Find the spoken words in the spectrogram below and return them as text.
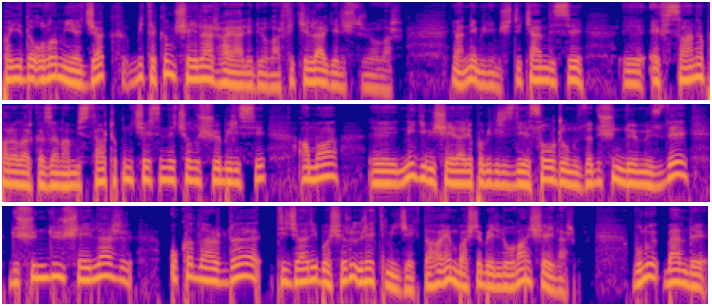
payı da olamayacak bir takım şeyler hayal ediyorlar, fikirler geliştiriyorlar. Yani ne bileyim işte kendisi e, efsane paralar kazanan bir startup'ın içerisinde çalışıyor birisi ama e, ne gibi şeyler yapabiliriz diye sorduğumuzda, düşündüğümüzde düşündüğü şeyler o kadar da ticari başarı üretmeyecek. Daha en başta belli olan şeyler. Bunu ben de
